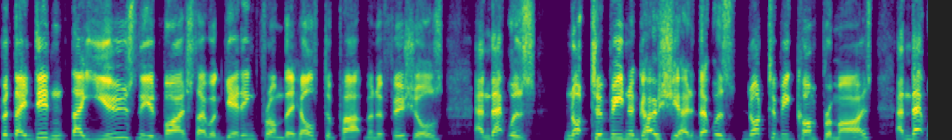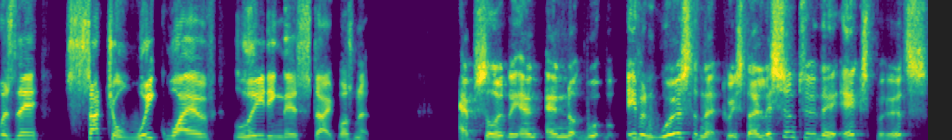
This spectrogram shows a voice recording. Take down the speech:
But they didn't. They used the advice they were getting from the health department officials, and that was not to be negotiated. That was not to be compromised. And that was their such a weak way of leading their state, wasn't it? Absolutely, and and not, w- even worse than that, Chris. They listened to their experts,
